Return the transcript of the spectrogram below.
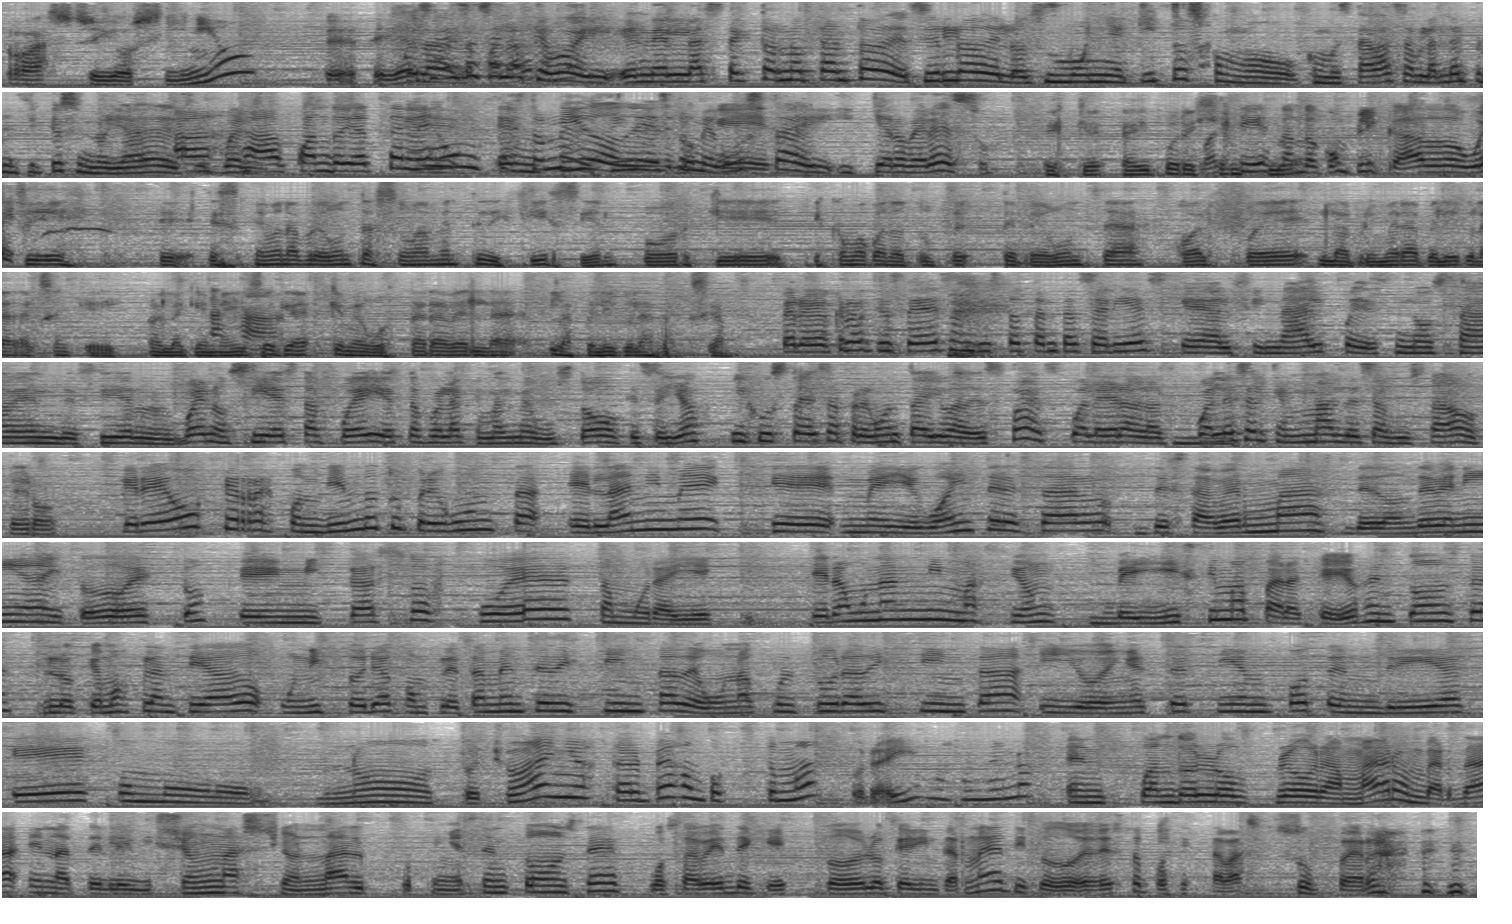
raciocinio. Sería sea, la- eso es a lo que voy, en el aspecto no tanto de decirlo de los muñequitos como, como estabas hablando al principio, sino ya de decir, Ajá, bueno, cuando ya tenés eh, un esto me define, de esto me gusta y, y quiero ver eso. Es que ahí, por Igual sigue ejemplo, estando complicado, güey. Sí, es, es una pregunta sumamente difícil porque es como cuando tú te- te preguntas cuál fue la primera película de acción que vi, o la que me Ajá. hizo que, que me gustara ver la- las películas de acción. Pero yo creo que ustedes han visto tantas series que al final pues no saben decir, bueno, sí, esta fue y esta fue la que más me gustó o qué sé yo. Y justo esa pregunta iba después, ¿cuál era la, cuál es el que más les ha gustado? Pero Creo que respondiendo a tu pregunta, el anime que me llegó a interesar de saber más de dónde venía y todo esto, en mi caso fue Samurai X. Era una animación bellísima para aquellos entonces, lo que hemos planteado, una historia completamente distinta, de una cultura distinta, y yo en ese tiempo tendría que como unos ocho años, tal vez un poquito más, por ahí más o menos, en, cuando lo programaron, ¿verdad? En la televisión nacional, porque en ese entonces, vos sabés de que todo lo que era internet y todo esto, pues estaba súper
